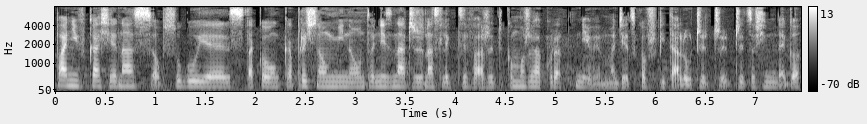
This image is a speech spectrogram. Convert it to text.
pani w kasie nas obsługuje z taką kapryśną miną, to nie znaczy, że nas lekceważy, tylko może akurat, nie wiem, ma dziecko w szpitalu czy, czy, czy coś innego.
